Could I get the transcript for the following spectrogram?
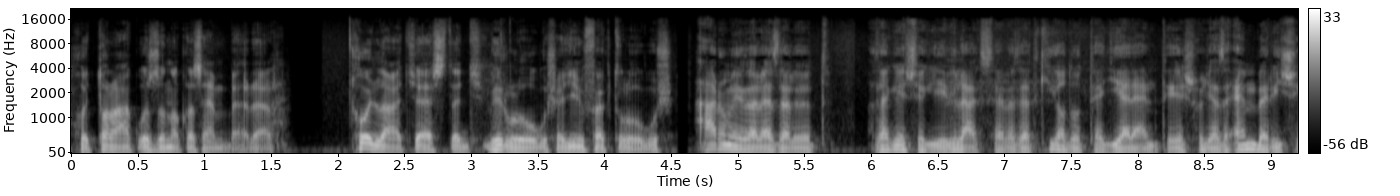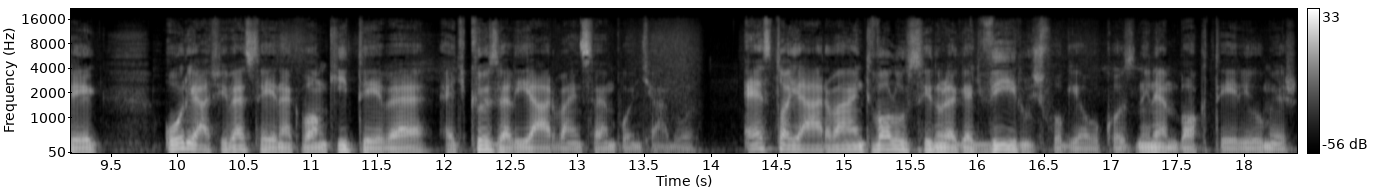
hogy találkozzanak az emberrel. Hogy látja ezt egy virológus, egy infektológus? Három évvel ezelőtt az Egészségügyi Világszervezet kiadott egy jelentés, hogy az emberiség óriási veszélynek van kitéve egy közeli járvány szempontjából. Ezt a járványt valószínűleg egy vírus fogja okozni, nem baktérium és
